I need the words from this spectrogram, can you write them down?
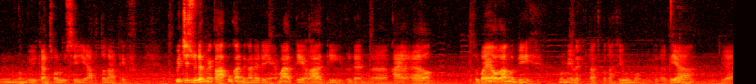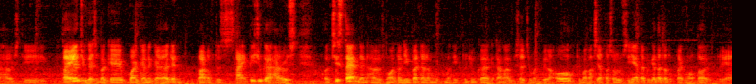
mem- memberikan solusi alternatif. Which is sudah mereka lakukan dengan adanya MRT, LRT gitu dan eh, KRL supaya orang lebih memilih transportasi umum gitu. Tapi ya ya harus di saya juga sebagai warga negara dan part of the society juga harus konsisten dan harus mau terlibat dalam movement itu juga. Kita nggak bisa cuma bilang oh terima kasih atas solusinya tapi kita tetap naik motor gitu ya.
